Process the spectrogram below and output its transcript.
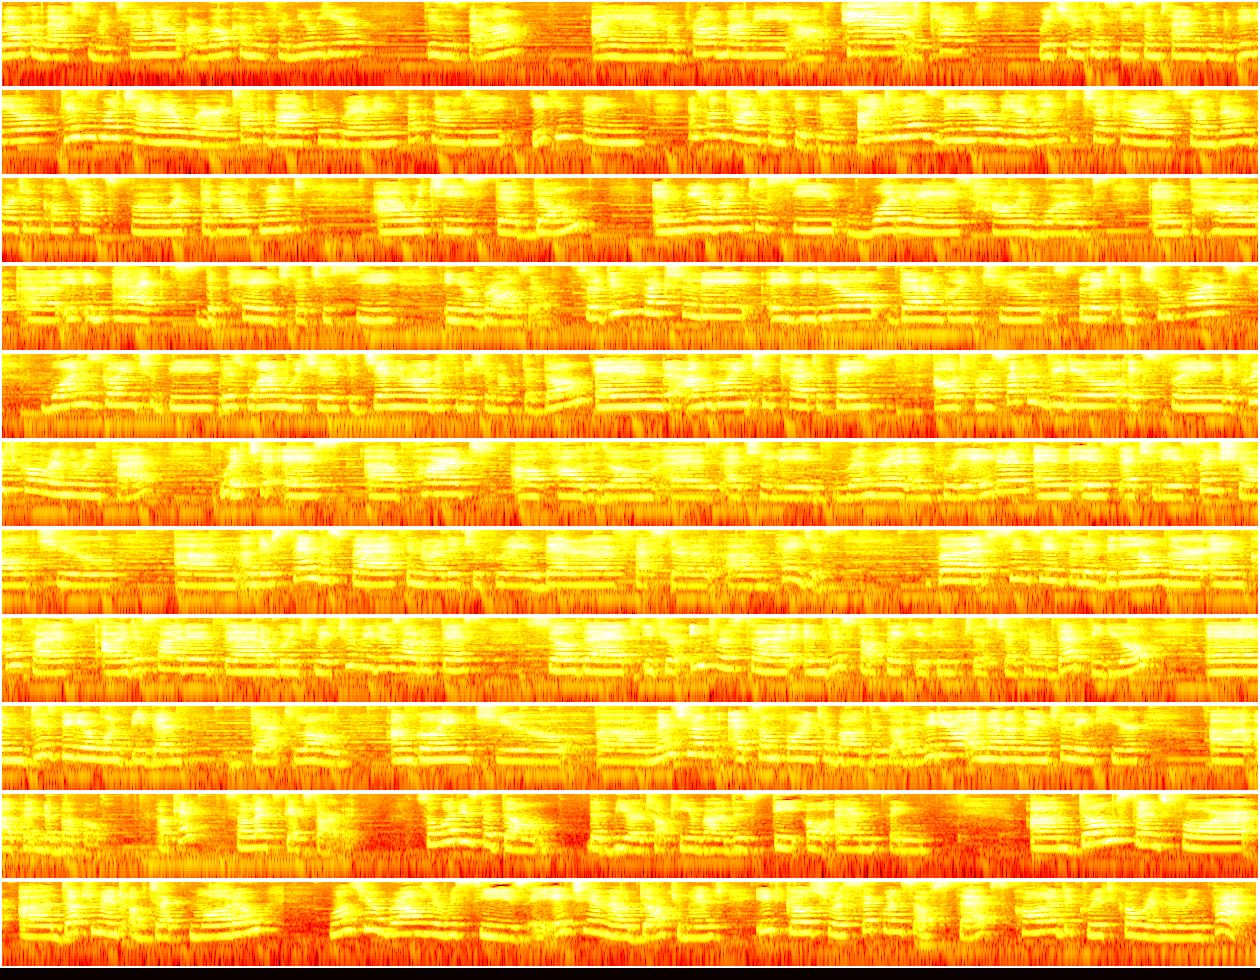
welcome back to my channel or welcome if you're new here. This is Bella. I am a proud mommy of Peter the cat, which you can see sometimes in the video. This is my channel where I talk about programming, technology, geeky things, and sometimes some fitness. So in today's video we are going to check out some very important concepts for web development, uh, which is the DOM, and we are going to see what it is, how it works, and how uh, it impacts the page that you see in your browser. So this is actually a video that I'm going to split in two parts. One is going to be this one, which is the general definition of the DOM, and I'm going to cut a paste out for a second video explaining the critical rendering path which is a part of how the DOM is actually rendered and created and is actually essential to um, understand this path in order to create better, faster um, pages. But since it's a little bit longer and complex, I decided that I'm going to make two videos out of this so that if you're interested in this topic, you can just check it out that video and this video won't be then that long. I'm going to uh, mention at some point about this other video and then I'm going to link here uh, up in the bubble. Okay, so let's get started. So what is the DOM that we are talking about, this DOM thing? Um, DOM stands for uh, Document Object Model. Once your browser receives a HTML document, it goes through a sequence of steps called the critical rendering path.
